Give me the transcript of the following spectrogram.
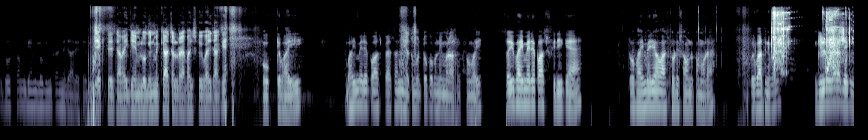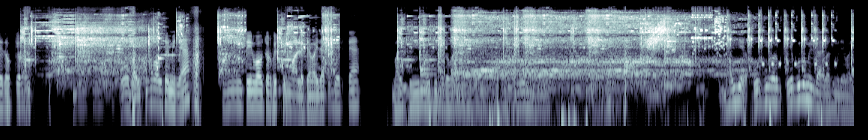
तो दोस्तों हम गेम लॉगिन करने जा रहे थे, अभी देखते थे भाई गेम लॉगिन में क्या चल रहा है भाई, सही भाई जाके। ओके भाई। भाई मेरे पास पैसा नहीं है तो मैं टॉपअप नहीं मरा सकता हूँ भाई। सही भाई मेरे पास फ्री के हैं? तो भाई मेरी आवाज़ थोड़ी साउंड कम हो रहा है। कोई बात नहीं भाई। गिल्ड वगैरह देख लेते ओके भाई। ओ भाई, तीन वाउचर मिले हैं। हम तीन वाउचर की स्क्रीन मार लेते हैं भाई, जाके देखते हैं। भाई फ्री में दे दो भाई। ओजी और ये गुलू मिल जाए बस मुझे भाई।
